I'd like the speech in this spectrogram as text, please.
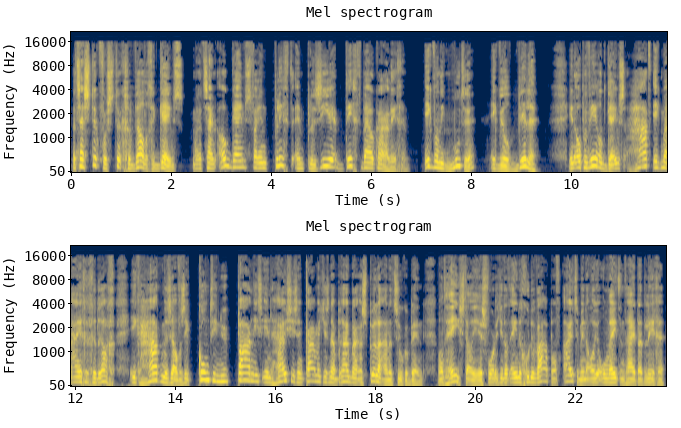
Het zijn stuk voor stuk geweldige games, maar het zijn ook games waarin plicht en plezier dicht bij elkaar liggen. Ik wil niet moeten, ik wil willen. In open wereld games haat ik mijn eigen gedrag. Ik haat mezelf als ik continu panisch in huisjes en kamertjes naar bruikbare spullen aan het zoeken ben. Want hé, hey, stel je eens voor dat je dat ene goede wapen of item in al je onwetendheid laat liggen.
